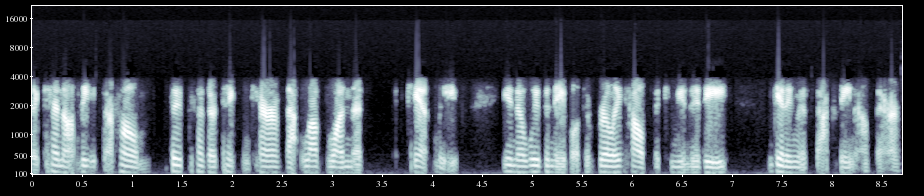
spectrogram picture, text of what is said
that cannot leave their home because they're taking care of that loved one that can't leave. You know, we've been able to really help the community getting this vaccine out there.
